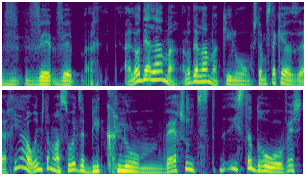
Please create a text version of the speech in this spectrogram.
ואני לא יודע למה, אני לא יודע למה, כאילו, כשאתה מסתכל על זה, אחי, ההורים שלנו עשו את זה בלי כלום, ואיכשהו הסתדרו, ויש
